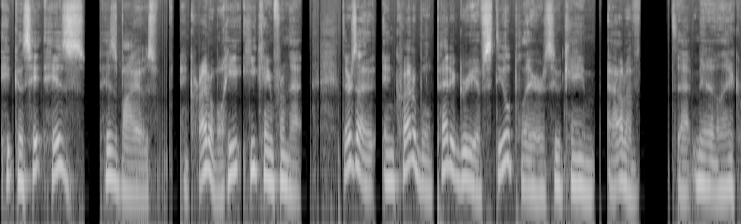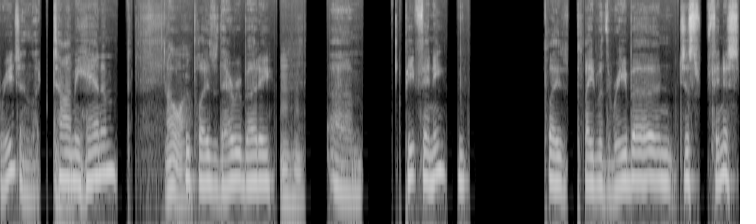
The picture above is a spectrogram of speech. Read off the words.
because his his bio is incredible. He he came from that. There's a incredible pedigree of steel players who came out of that Mid Atlantic region, like Tommy Hannum, Oh, who plays with everybody. hmm Um, Pete Finney, plays played with Reba and just finished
